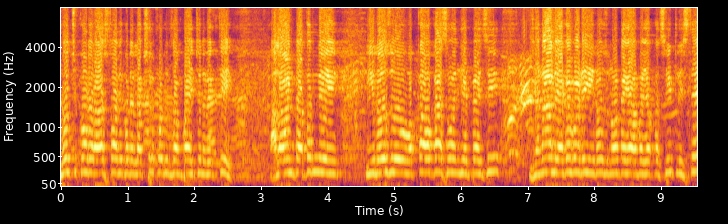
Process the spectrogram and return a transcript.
దోచుకోని రాష్ట్రానికి కొన్ని లక్షల కోట్లు సంపాదించిన వ్యక్తి అలాంటి అతన్ని ఈరోజు ఒక్క అవకాశం అని చెప్పేసి జనాలు ఎగబడి ఈరోజు నూట యాభై ఒక్క సీట్లు ఇస్తే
